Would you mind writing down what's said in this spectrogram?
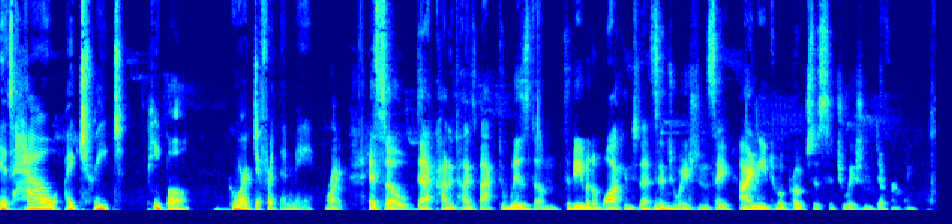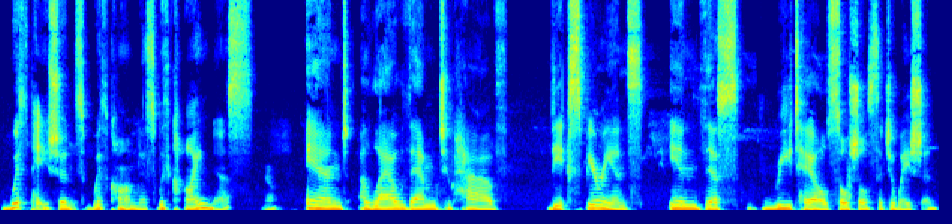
is how I treat people who are different than me. Right. And so that kind of ties back to wisdom to be able to walk into that Mhm. situation and say, I need to approach this situation differently. With patience, with calmness, with kindness, Yeah. and allow them to have the experience in this retail social situation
